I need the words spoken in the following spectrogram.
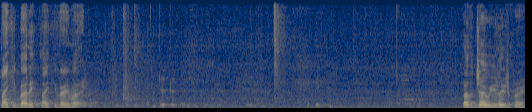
Thank you, buddy. Thank you very much. Brother Joe, will you lead the prayer?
